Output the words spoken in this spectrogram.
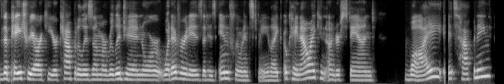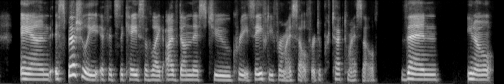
the patriarchy or capitalism or religion or whatever it is that has influenced me like okay now i can understand why it's happening. And especially if it's the case of like i've done this to create safety for myself or to protect myself then you know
